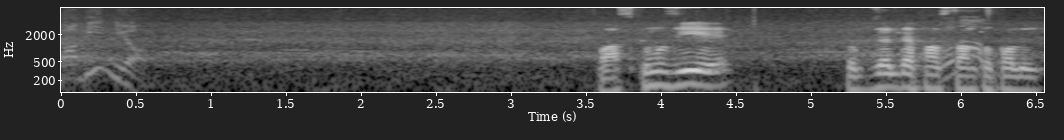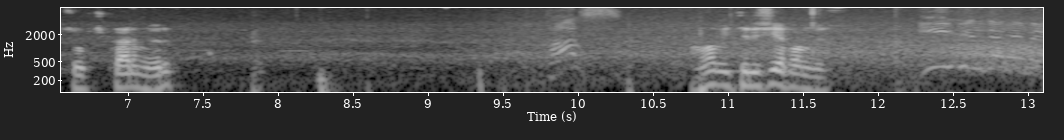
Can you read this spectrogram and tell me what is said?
Fabinho. Baskımız iyi. Çok güzel defanstan top alıyoruz. Çok çıkarmıyoruz. Pas. Ama bitirişi yapamıyoruz. İyi bir deneme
